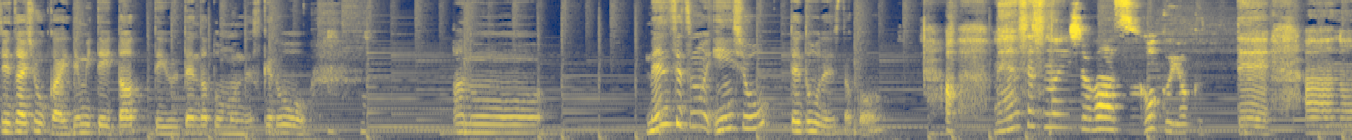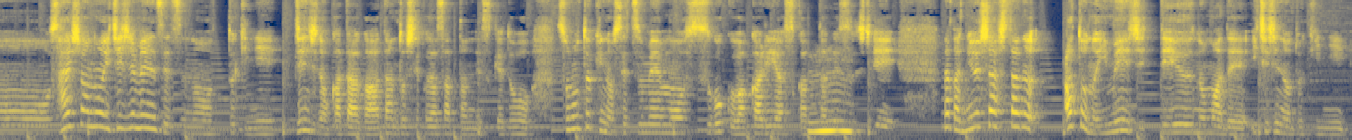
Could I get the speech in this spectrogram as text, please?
人材紹介で見ていたっていう点だと思うんですけどあのー面接の印象ってどうでしたか？あ面接の印象はすごくよくってあのー、最初の一次面接の時に人事の方が担当してくださったんですけどその時の説明もすごく分かりやすかったですし、うん、なんか入社した後のイメージっていうのまで一時の時に、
